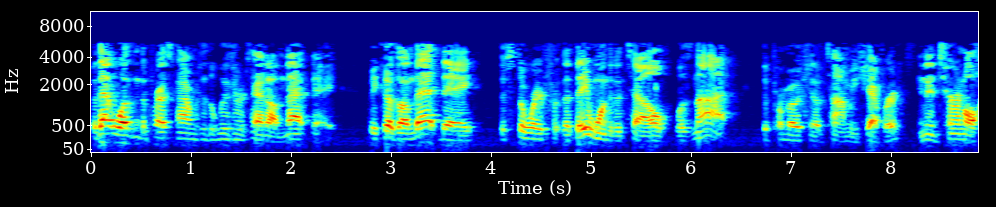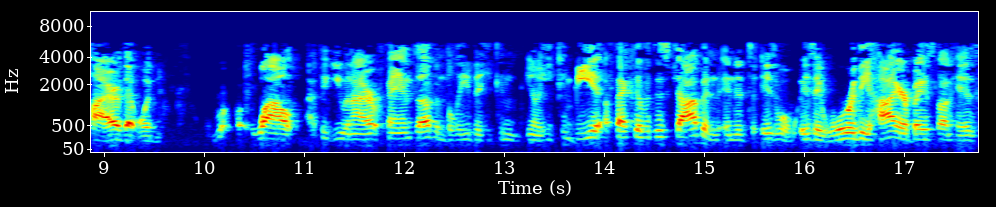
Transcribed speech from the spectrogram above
But that wasn't the press conference that the Wizards had on that day, because on that day, the story for, that they wanted to tell was not the promotion of Tommy Sheppard, an internal hire that would, while I think you and I are fans of and believe that he can, you know, he can be effective at this job and, and it's, is, is a worthy hire based on his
